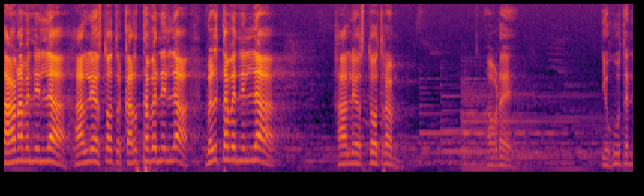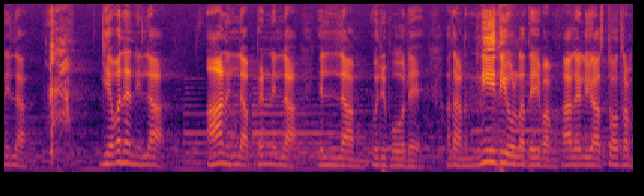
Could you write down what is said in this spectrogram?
താണവനില്ല. ഹാലയ സ്തോത്രം. കറുത്തവനില്ല. വെളുത്തവനില്ല. ഹാലയ സ്തോത്രം. അവിടെ യഹൂദനില്ല. യവനനില്ല. ആണില്ല. പെണ്ണില്ല. എല്ലാം ഒരുപോലെ. അതാണ് നീതിയുള്ള ദൈവം. ഹാലലിയ സ്തോത്രം.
